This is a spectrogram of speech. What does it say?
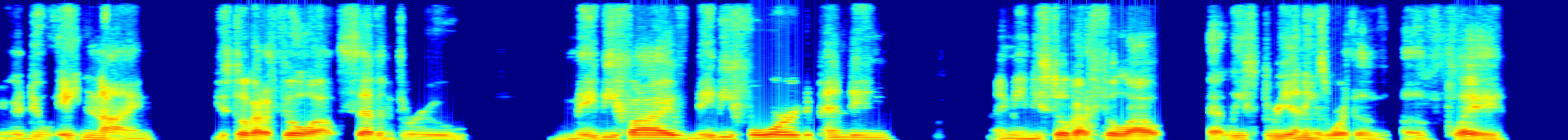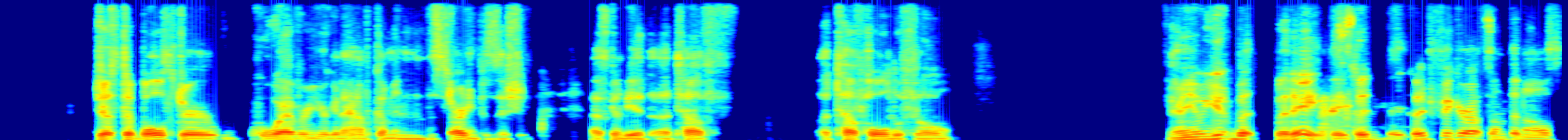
you're going to do eight and nine. You still got to fill out seven through maybe five, maybe four, depending. I mean, you still got to fill out at least three innings worth of of play just to bolster whoever you're going to have come in the starting position. That's going to be a, a tough a tough hole to fill. I mean, you, but but hey, they could they could figure out something else.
